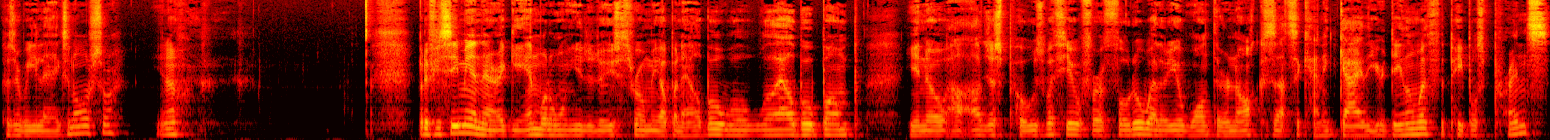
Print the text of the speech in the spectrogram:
because her wee legs and all are sore. You know. But if you see me in there again, what I want you to do is throw me up an elbow. We'll we'll elbow bump you know, I'll, I'll just pose with you for a photo, whether you want it or not, because that's the kind of guy that you're dealing with, the people's prince.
